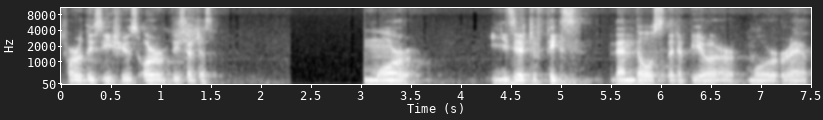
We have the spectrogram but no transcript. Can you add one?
for these issues, or these are just more easier to fix than those that appear more rare.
